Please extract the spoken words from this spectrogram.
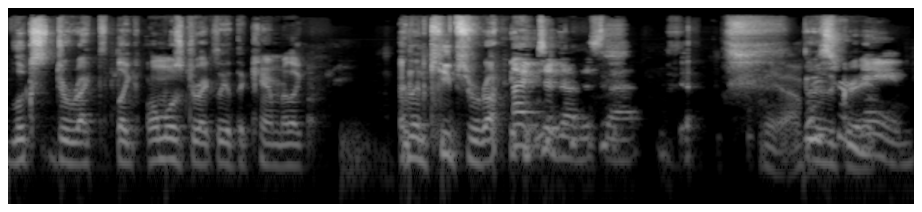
looks direct, like almost directly at the camera, like, and then keeps running. I did notice that. Yeah. It was What's her great. name?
